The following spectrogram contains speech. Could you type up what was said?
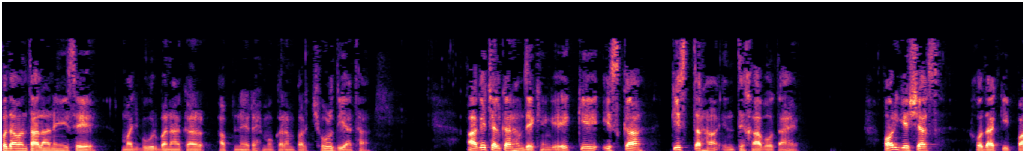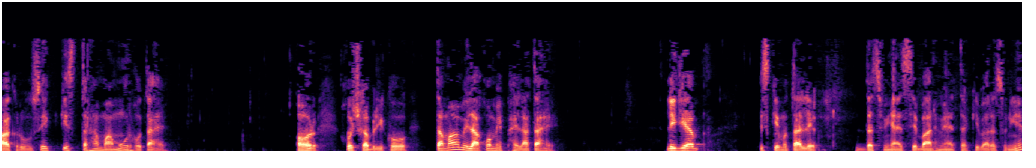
خدا و تعالی نے اسے مجبور بنا کر اپنے رحم و کرم پر چھوڑ دیا تھا۔ آگے چل کر ہم دیکھیں گے کہ اس کا کس طرح انتخاب ہوتا ہے اور یہ شخص خدا کی پاک روح سے کس طرح معمور ہوتا ہے اور خوشخبری کو تمام علاقوں میں پھیلاتا ہے۔ لیجیے اب اس کے متعلق دسویں آیت سے بارہویں آیت تک کی بارہ سنیے۔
